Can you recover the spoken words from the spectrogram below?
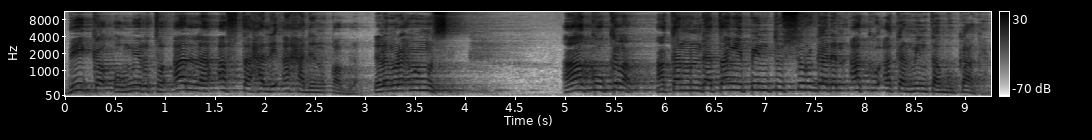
bika umirtu alla aftaha li ahadin qabla. Dalam riwayat Muslim. Aku kelak akan mendatangi pintu surga dan aku akan minta bukakan.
